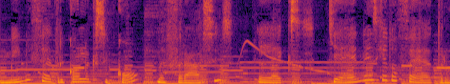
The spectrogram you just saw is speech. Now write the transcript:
μίνι θεατρικό λεξικό με φράσεις, λέξεις και έννοιες για το θέατρο.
